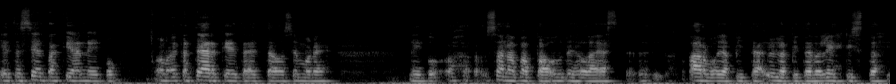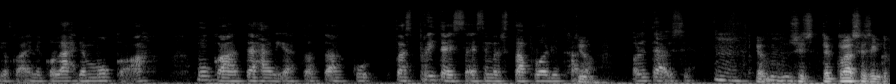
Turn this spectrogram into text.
Että sen takia niin kuin on aika tärkeää, että on semmoinen niin kuin sananvapaudella ja arvoja pitää, ylläpitävä lehdistö, joka ei niin kuin lähde mukaan, mukaan tähän. Ja tota, kun taas Briteissä esimerkiksi tabloidithan Joo oli täysi. Mm. Ja siis klassisin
